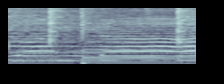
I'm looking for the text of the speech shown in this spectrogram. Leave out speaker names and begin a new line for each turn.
doan ta.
